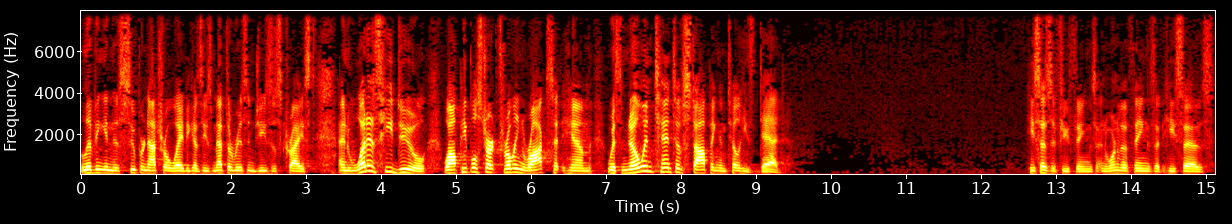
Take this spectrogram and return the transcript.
living in this supernatural way because he's met the risen Jesus Christ. And what does he do while people start throwing rocks at him with no intent of stopping until he's dead? He says a few things, and one of the things that he says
